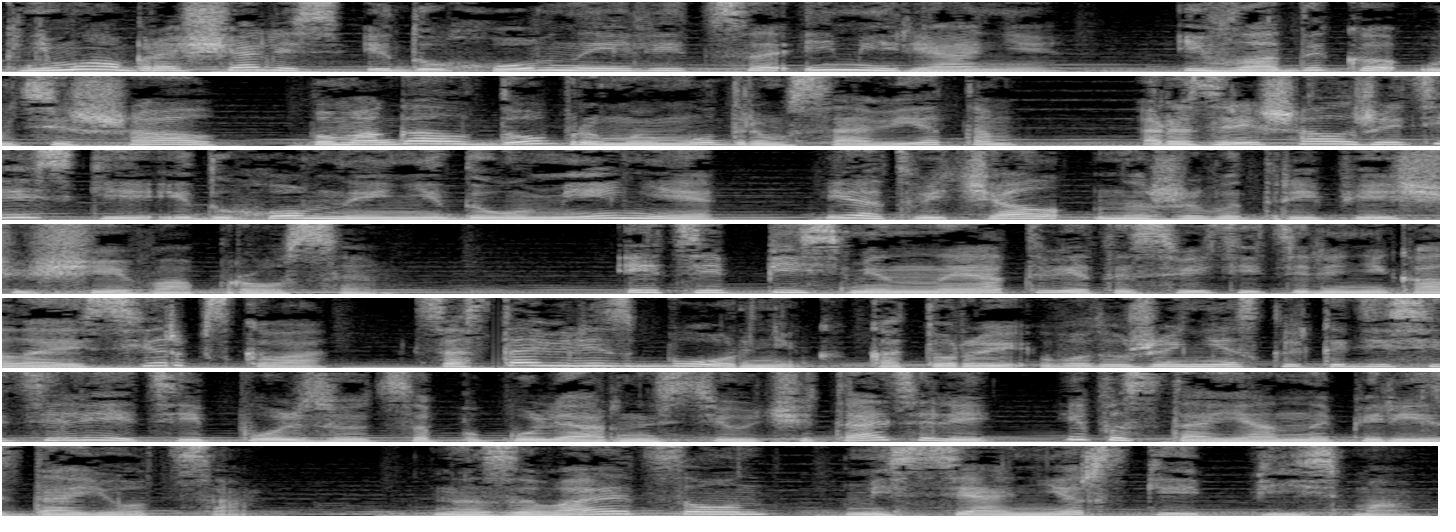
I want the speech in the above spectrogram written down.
К нему обращались и духовные лица, и миряне, и владыка утешал, помогал добрым и мудрым советам, разрешал житейские и духовные недоумения и отвечал на животрепещущие вопросы. Эти письменные ответы святителя Николая Сербского составили сборник, который вот уже несколько десятилетий пользуется популярностью у читателей и постоянно переиздается. Называется он «Миссионерские письма».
